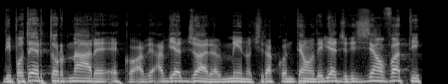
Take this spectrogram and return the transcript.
di poter tornare ecco, a, a, viaggiare almeno ci raccontiamo dei viaggi che ci siamo fatti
